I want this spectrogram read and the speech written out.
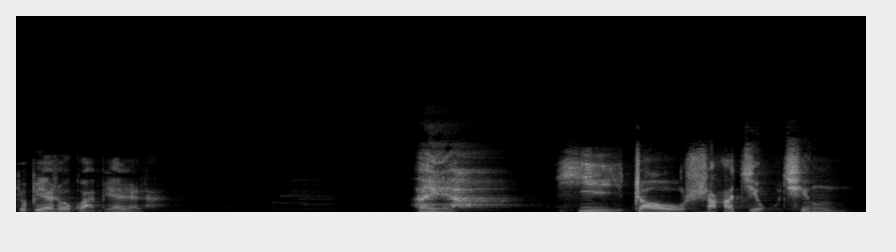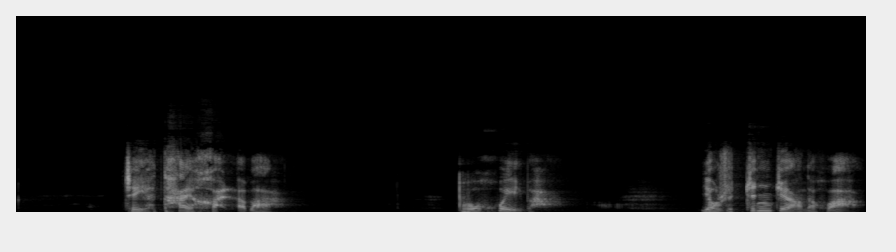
就别说管别人了。哎呀，一朝杀九卿。这也太狠了吧！不会吧？要是真这样的话，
